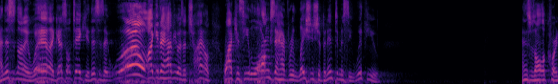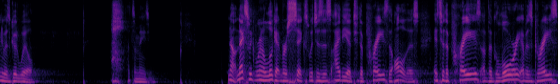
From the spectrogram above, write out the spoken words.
And this is not a, well, I guess I'll take you. This is a, whoa, I get to have you as a child. Why? Because he longs to have relationship and intimacy with you. And this is all according to his goodwill. Oh, that's amazing. Now, next week we're going to look at verse 6, which is this idea of to the praise, that all of this is to the praise of the glory of his grace,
